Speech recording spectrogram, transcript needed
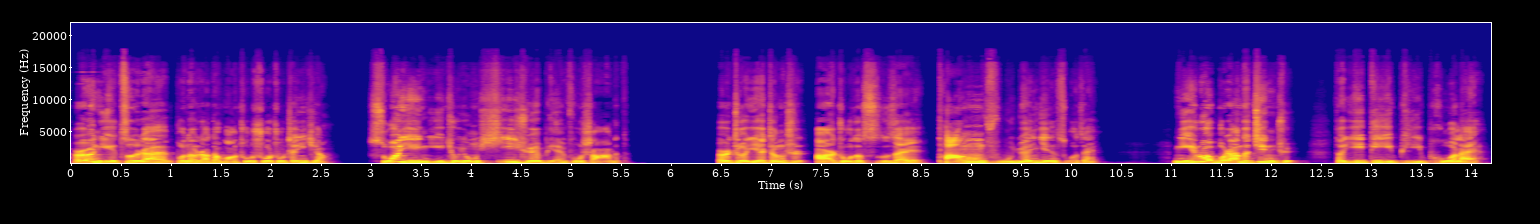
而你自然不能让他往出说出真相，所以你就用吸血蝙蝠杀了他。而这也正是二柱子死在唐府原因所在。你若不让他进去，他一地痞泼赖，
